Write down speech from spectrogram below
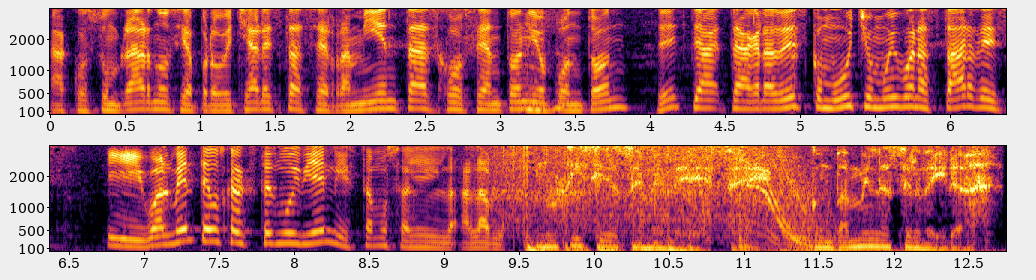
Acostumbrarnos y aprovechar estas herramientas, José Antonio Pontón. ¿sí? Te, agradezco mucho, muy buenas tardes. Igualmente, Oscar, que estés muy bien y estamos al, al habla. Noticias MBS con Pamela Cerdeira.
